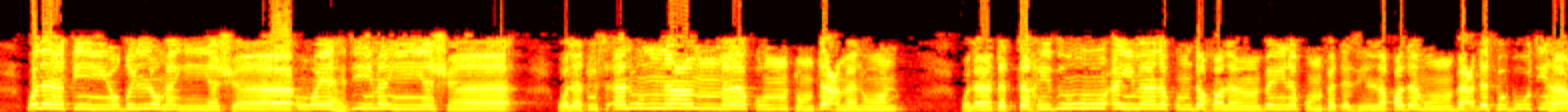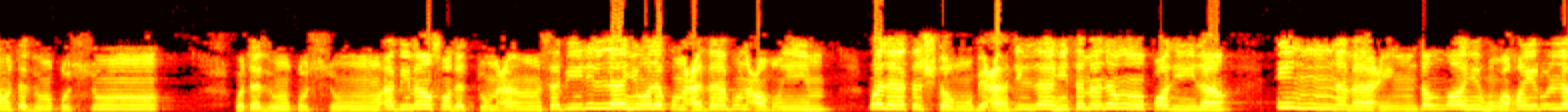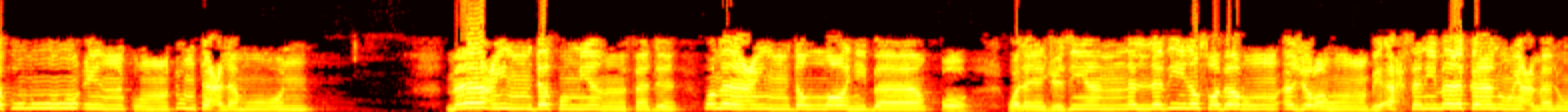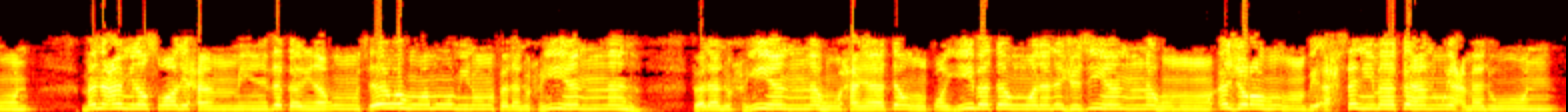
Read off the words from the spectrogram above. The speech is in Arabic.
ولكن يضل من يشاء ويهدي من يشاء. ولتسألن عما كنتم تعملون. ولا تتخذوا أيمانكم دخلا بينكم فتزل قدم بعد ثبوتها وتذوقوا السوء. وتذوقوا السوء بما صددتم عن سبيل الله ولكم عذاب عظيم. ولا تشتروا بعهد الله ثمنا قليلا. إنما عند الله هو خير لكم إن كنتم تعلمون. ما عندكم ينفد وما عند الله باق. وليجزين الذين صبروا أجرهم بأحسن ما كانوا يعملون. من عمل صالحا من ذكر أنثى وهو مؤمن فلنحيينه. فلنحيينه حياة طيبة ولنجزينهم أجرهم بأحسن ما كانوا يعملون.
